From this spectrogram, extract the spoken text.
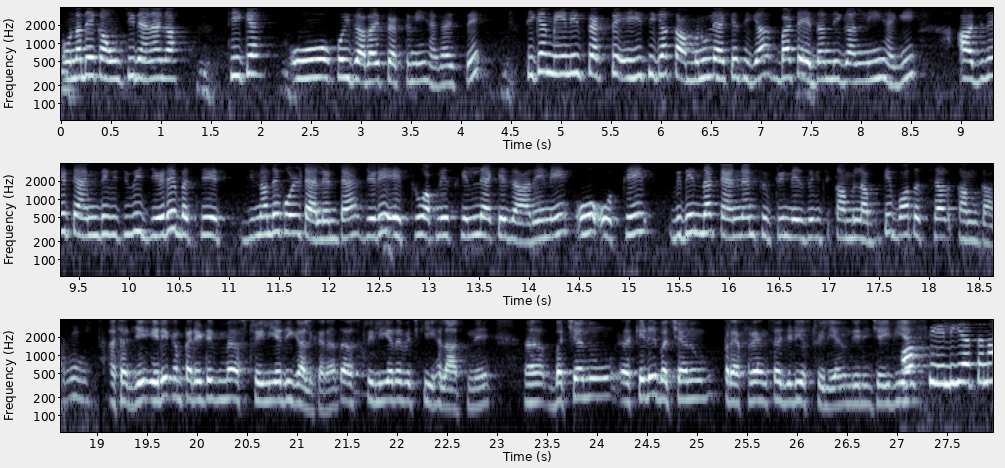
ਉਹਨਾਂ ਦੇ ਅਕਾਊਂਟ 'ਚ ਹੀ ਰਹਿਣਾ ਹੈਗਾ। ਠੀਕ ਹੈ? ਉਹ ਕੋਈ ਜ਼ਿਆਦਾ ਇਫੈਕਟ ਨਹੀਂ ਹੈਗਾ ਇਸ ਤੇ। ਠੀਕ ਹੈ? ਮੇਨ ਇਫੈਕਟ ਇਹੀ ਸੀਗਾ ਕੰਮ ਨੂੰ ਲੈ ਕੇ ਸੀਗਾ ਬਟ ਇਦਾਂ ਦੀ ਗੱਲ ਨਹੀਂ ਹੈਗੀ। ਅੱਜ ਦੇ ਟਾਈਮ ਦੇ ਵਿੱਚ ਵੀ ਜਿਹੜੇ ਬੱਚੇ ਜਿਨ੍ਹਾਂ ਦੇ ਕੋਲ ਟੈਲੈਂਟ ਹੈ ਜਿਹੜੇ ਇੱਥੋਂ ਆਪਣੀ ਸਕਿੱਲ ਲੈ ਕੇ ਜਾ ਰਹੇ ਨੇ ਉਹ ਉੱਥੇ ਵਿਦਿਨ ਦਾ 10 ਐਂਡ 15 ਡੇਜ਼ ਦੇ ਵਿੱਚ ਕੰਮ ਲੱਭ ਕੇ ਬਹੁਤ ਅੱਛਾ ਕੰਮ ਕਰ ਰਹੇ ਨੇ। ਅੱਛਾ ਜੇ ਇਹਦੇ ਕੰਪੈਰੀਟਿਵ ਮੈਂ ਆਸਟ੍ਰੇਲੀਆ ਦੀ ਗੱਲ ਕਰਾਂ ਤਾਂ ਆਸਟ੍ਰੇਲੀਆ ਦੇ ਵਿੱਚ ਕੀ ਹਾਲਾਤ ਨੇ? ਬੱਚਿਆਂ ਨੂੰ ਕਿਹੜੇ ਬੱਚਿਆਂ ਨੂੰ ਪ੍ਰੈਫਰੈਂਸ ਹੈ ਜਿਹੜੀ ਆਸਟ੍ਰੇਲੀਆ ਨੂੰ ਦੇਣੀ ਚਾਹੀਦੀ ਹੈ? ਆਸਟ੍ਰੇਲੀਆ ਤਾਂ ਨਾ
